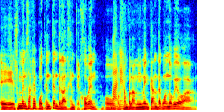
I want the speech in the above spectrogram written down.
Eh, es un mensaje potente entre la gente joven. O, Vale. por ejemplo, a mí me encanta cuando veo a,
